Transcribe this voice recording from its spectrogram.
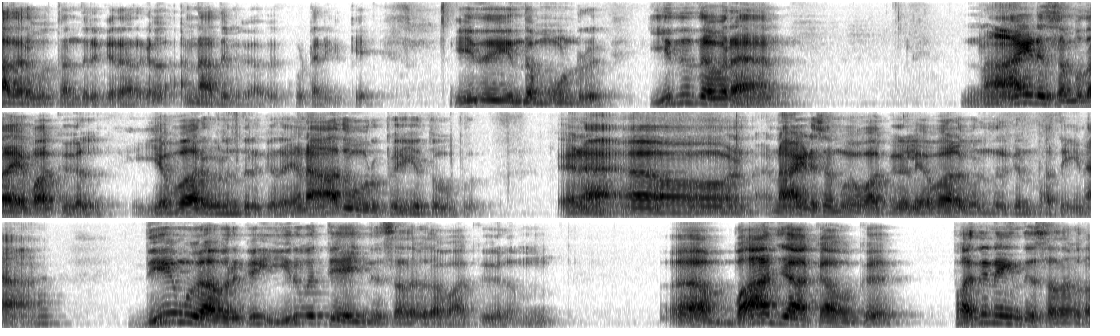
ஆதரவு தந்திருக்கிறார்கள் அதிமுக கூட்டணிக்கு. இது இந்த மூன்று. இது தவிர நாயுடு சமுதாய வாக்குகள் எவ்வாறு விழுந்திருக்கிறது? ஏன்னா அது ஒரு பெரிய தொகுப்பு. ஏன்னா நாயுடு சமூக வாக்குகள் எவ்வாறு விழுந்திருக்குன்னு பார்த்தீங்கன்னா திமுகவிற்கு இருபத்தி ஐந்து சதவீத வாக்குகளும் பாஜகவுக்கு பதினைந்து சதவீத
